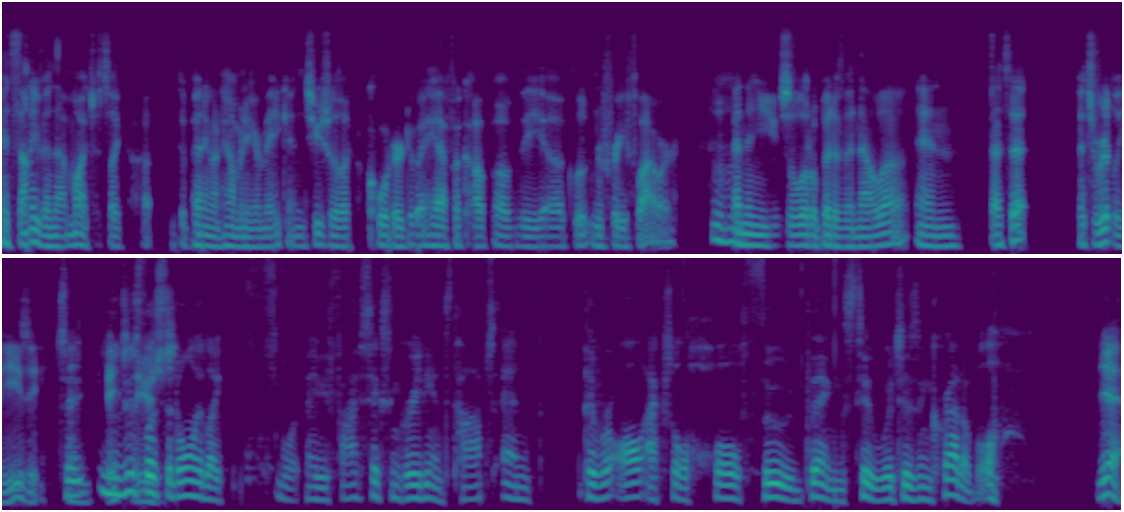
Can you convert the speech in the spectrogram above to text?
it's not even that much. It's like uh, depending on how many you're making, it's usually like a quarter to a half a cup of the uh, gluten-free flour, hmm and then you use a little bit of vanilla, and that's it. It's really easy, So and you just listed just only like what, maybe five, six ingredients tops, and they were all actual whole food things too, which is incredible. yeah,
